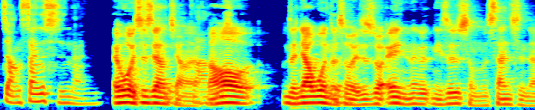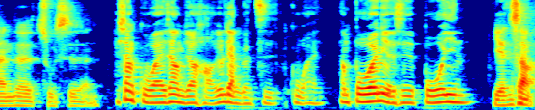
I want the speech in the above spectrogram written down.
讲三十男，哎，我也是这样讲然后人家问的时候也是说，哎，你那个你是什么三十男的主持人？像古埃这样比较好，就两个字古埃。像伯恩也是伯音，言上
